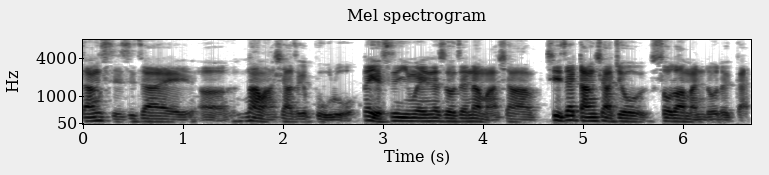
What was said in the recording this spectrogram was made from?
当时是在呃纳玛夏这个部落，那也是因为那时候在纳玛夏，其实，在当下就受到蛮多的感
